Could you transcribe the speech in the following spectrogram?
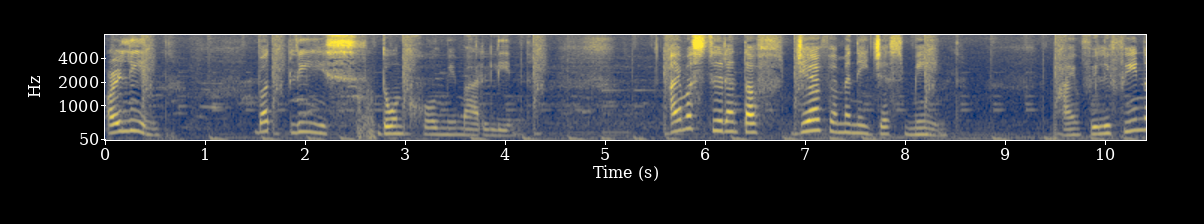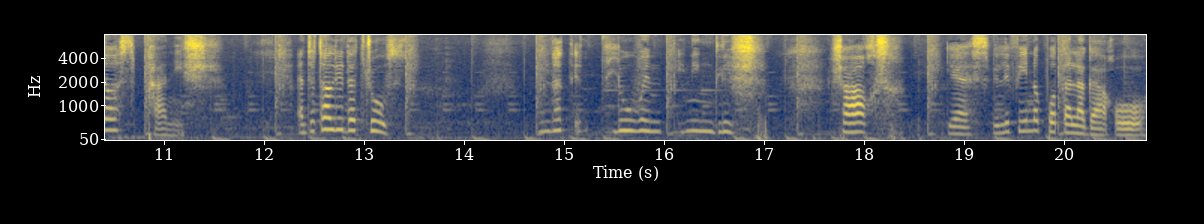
or Lynn. But please, don't call me Marilyn. I'm a student of GFMNA Main. I'm Filipino Spanish. And to tell you the truth, I'm not fluent in English. Shucks. Yes, Filipino po talaga ako.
